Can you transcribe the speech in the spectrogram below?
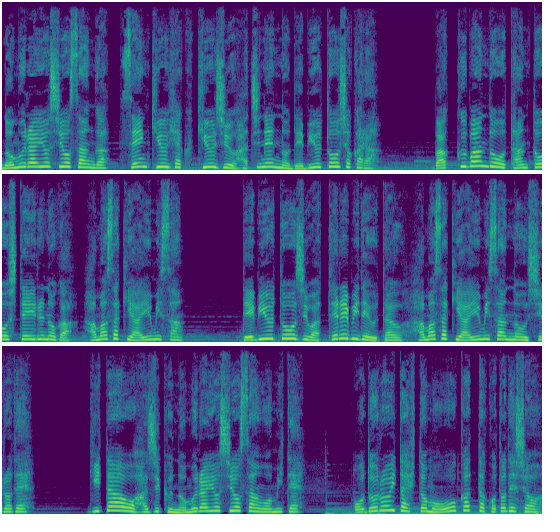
野村義雄さんが1998年のデビュー当初からバックバンドを担当しているのが浜崎あゆみさん。デビュー当時はテレビで歌う浜崎あゆみさんの後ろでギターを弾く野村義雄さんを見て驚いた人も多かったことでしょう。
